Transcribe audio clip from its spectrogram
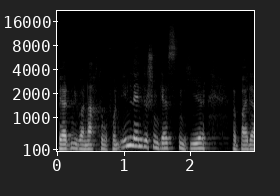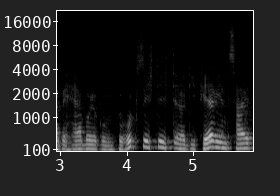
werden Übernachtungen von inländischen Gästen hier bei der Beherbergung berücksichtigt. Äh, die Ferienzeit,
